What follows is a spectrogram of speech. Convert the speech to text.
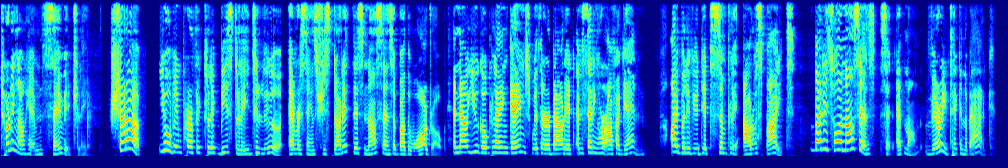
turning on him savagely. Shut up! You've been perfectly beastly to Lou ever since she started this nonsense about the wardrobe, and now you go playing games with her about it and setting her off again. I believe you did simply out of spite. But it's all nonsense, said Edmund, very taken aback.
